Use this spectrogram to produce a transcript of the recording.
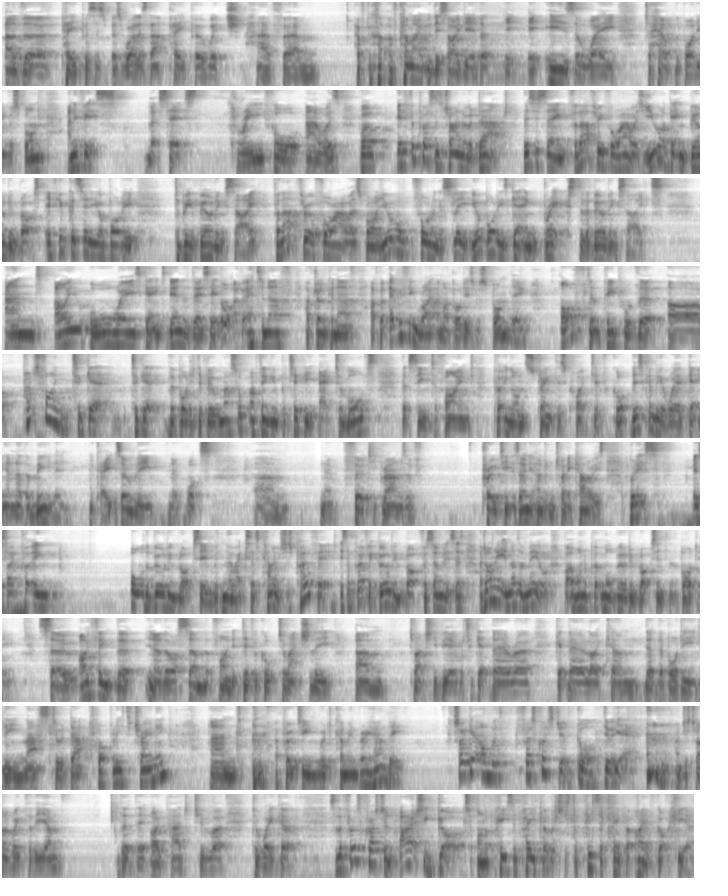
other papers as, as well as that paper which have. Um, have, have come out with this idea that it, it is a way to help the body respond. And if it's, let's say it's three, four hours, well, if the person's trying to adapt, this is saying for that three, four hours, you are getting building blocks. If you consider your body to be a building site for that three or four hours while you're falling asleep your body's getting bricks to the building sites and are you always getting to the end of the day saying oh i've ate enough i've drunk enough i've got everything right and my body's responding often people that are perhaps fine to get to get the body to build muscle. I'm thinking particularly ectomorphs that seem to find putting on strength is quite difficult. This can be a way of getting another meal in. Okay, it's only you know what's um, you know 30 grams of protein is only 120 calories, but it's it's like putting all the building blocks in with no excess calories. It's perfect. It's a perfect building block for somebody that says, I don't eat another meal, but I want to put more building blocks into the body. So I think that you know there are some that find it difficult to actually um, to actually be able to get their uh, get their like um, their, their body lean mass to adapt properly to training, and a protein would come in very handy. Shall I get on with first question? Go on, do it. Yeah, I'm just trying to wait for the um, the, the iPad to uh, to wake up. So the first question I actually got on a piece of paper, which is the piece of paper I have got here,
